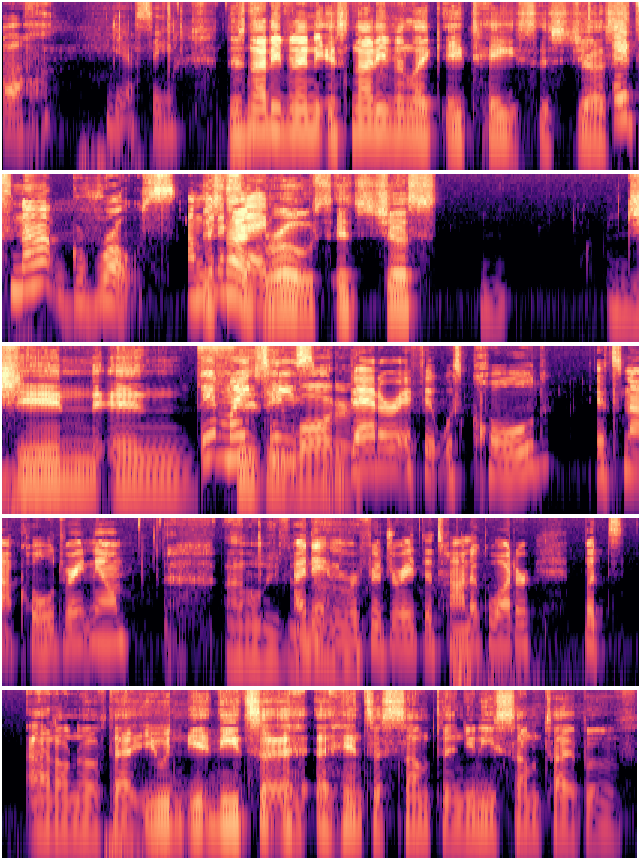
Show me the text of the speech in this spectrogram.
Ugh. Yeah, see. There's not even any. It's not even like a taste. It's just. It's not gross. I'm it's gonna say It's not gross. It's just gin and it might fizzy taste water. better if it was cold. It's not cold right now. I don't even. I didn't know. refrigerate the tonic water, but I don't know if that you would. It needs a, a hint of something. You need some type of.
